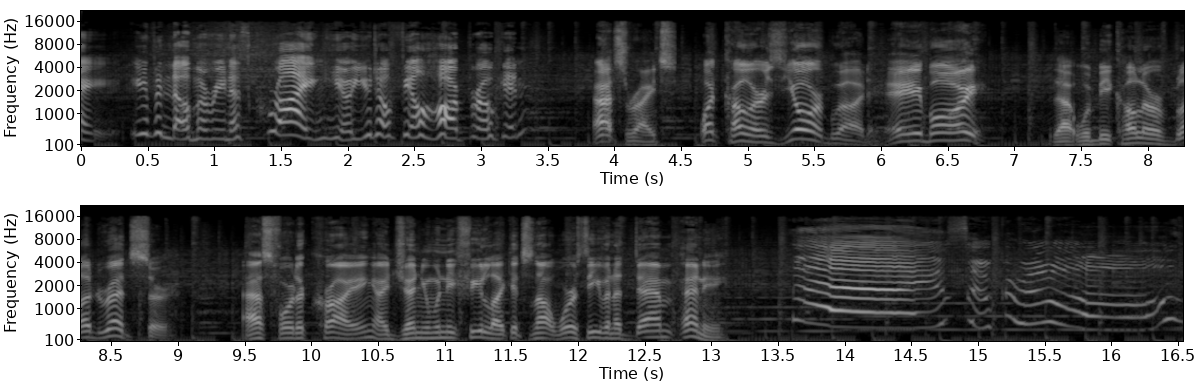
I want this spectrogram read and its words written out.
Hey, even though Marina's crying here, you don't feel heartbroken? That's right. What color is your blood, eh, boy? That would be color of blood red, sir. As for the crying, I genuinely feel like it's not worth even a damn penny. Ah, it's so cruel!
